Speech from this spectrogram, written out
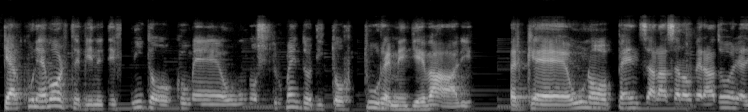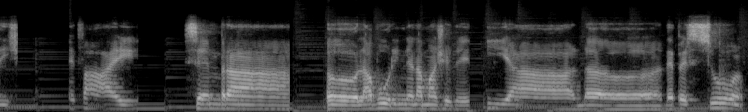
che alcune volte viene definito come uno strumento di torture medievali, perché uno pensa alla sala operatoria e dice fai, sembra uh, lavori nella macelleria, l- le persone.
